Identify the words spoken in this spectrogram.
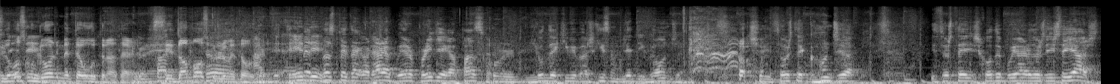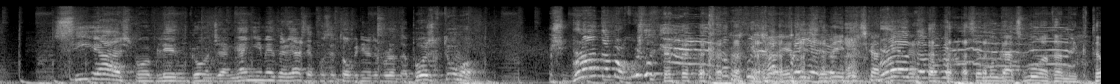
sidomos kur luanim me Teutën atëherë. Sidomos kur luanim me Teutën. Edhe më spektakolare ku er prekje ka pas kur lunte ekipi i bashkisë me Bledi Gonxha. Që i thoshte Gonxha, i thoshte i shkote Bujarit, thoshte ishte jashtë. Si jashtë më Bledi Gonxha nga 1 metër jashtë e fuste topin 1 metër brenda. Po është këtu më. Është brenda më kush do të jetë? Brenda më. Se më ngacmoi tani këtë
